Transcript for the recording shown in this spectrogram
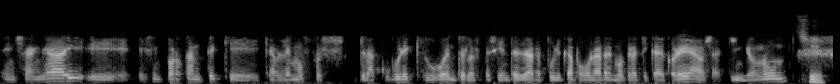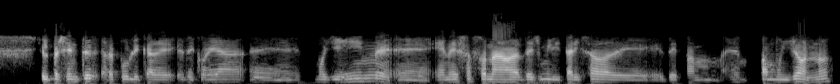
en Shanghái eh, es importante que, que hablemos pues de la cumbre que hubo entre los presidentes de la República Popular Democrática de Corea, o sea, Kim Jong-un, Sí. El presidente de la República de, de Corea, eh, Moon Jae-in, eh, en esa zona desmilitarizada de, de Pam, eh, Panmunjom, ¿no?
